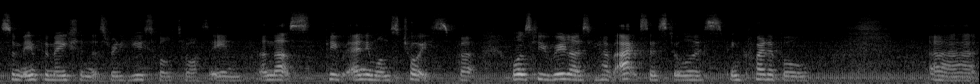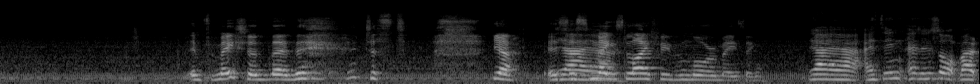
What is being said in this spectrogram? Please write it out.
some information that's really useful to us in, and that's people, anyone's choice. But once you realise you have access to all this incredible. Uh, information then it just yeah it Yeah, just yeah. makes life even more amazing Yeah, yeah, I think I think so. But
